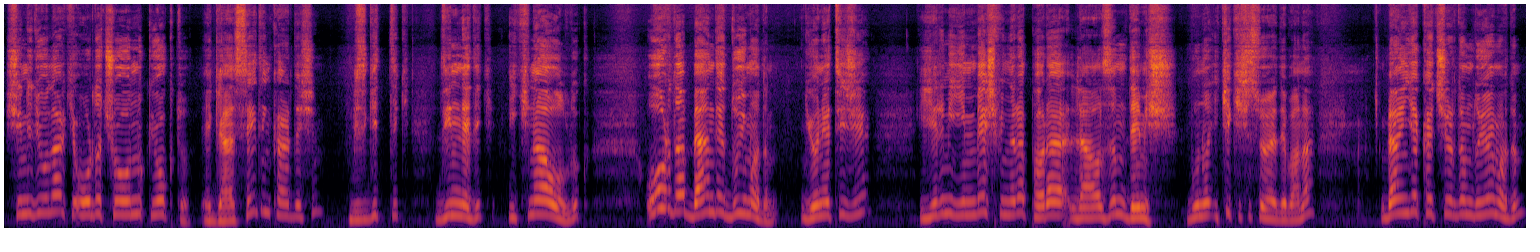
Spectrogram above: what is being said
Şimdi diyorlar ki orada çoğunluk yoktu. E gelseydin kardeşim. Biz gittik, dinledik, ikna olduk. Orada ben de duymadım. Yönetici 20-25 bin lira para lazım demiş. Bunu iki kişi söyledi bana. Ben ya kaçırdım duyamadım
